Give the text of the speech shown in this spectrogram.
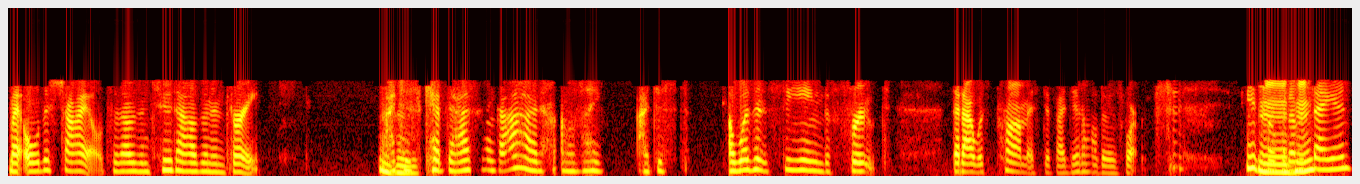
my oldest child, so that was in 2003. Mm-hmm. I just kept asking God. I was like, I just I wasn't seeing the fruit that I was promised if I did all those works. you know mm-hmm. what I'm mm-hmm. saying?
